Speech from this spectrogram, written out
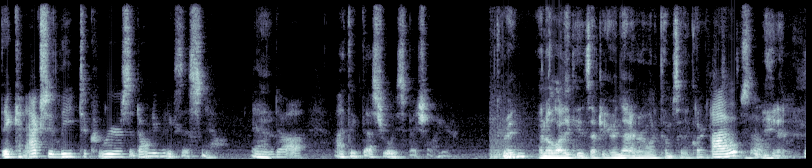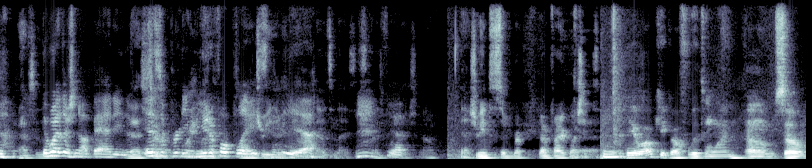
that can actually lead to careers that don't even exist now. And uh, I think that's really special here. Great. I know a lot of kids after hearing that are going to want to come to Santa Clara. I hope so. Yeah, The weather's not bad either. That's it's true. a pretty Right. beautiful Palm place. trees and- Yeah. That's nice. That's nice Yeah. foliage. Yeah. Should we into some rap- rapid fire questions? Yeah, well, I'll kick off with one. Um, so,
